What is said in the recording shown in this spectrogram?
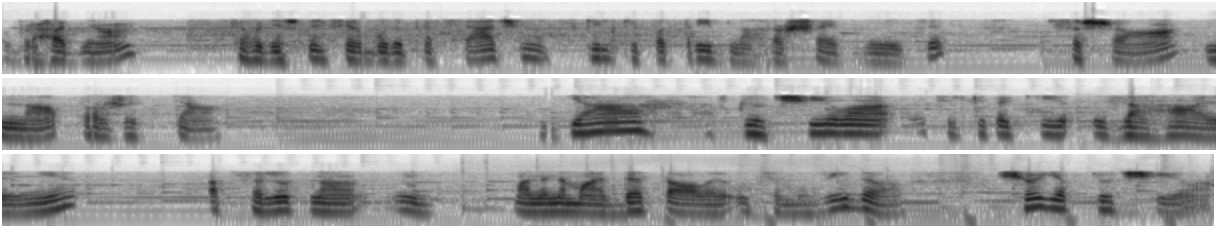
Доброго дня. Сьогоднішній ефір буде присвячено, скільки потрібно грошей в місяць в США на прожиття. Я включила тільки такі загальні, абсолютно ну, в мене немає деталей у цьому відео. Що я включила?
